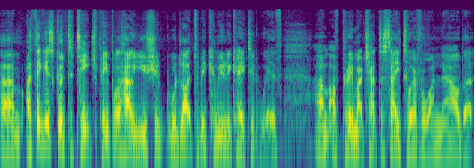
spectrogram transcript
Um, I think it's good to teach people how you should would like to be communicated with. Um, I've pretty much had to say to everyone now that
